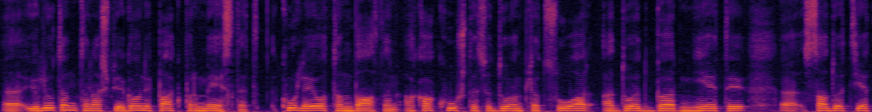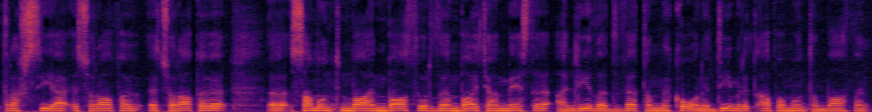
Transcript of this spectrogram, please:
Ju lutem të na shpjegoni pak për mestet, kur lejohet të mbathen, a ka kushte që duhen plotësuar, a duhet bërë nijeti, sa duhet të jetë trashësia e e çorapeve, sa mund të mbahen mbathur dhe mbajtja e mesteve a lidhet vetëm me kohën e dimrit apo mund të mbathen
